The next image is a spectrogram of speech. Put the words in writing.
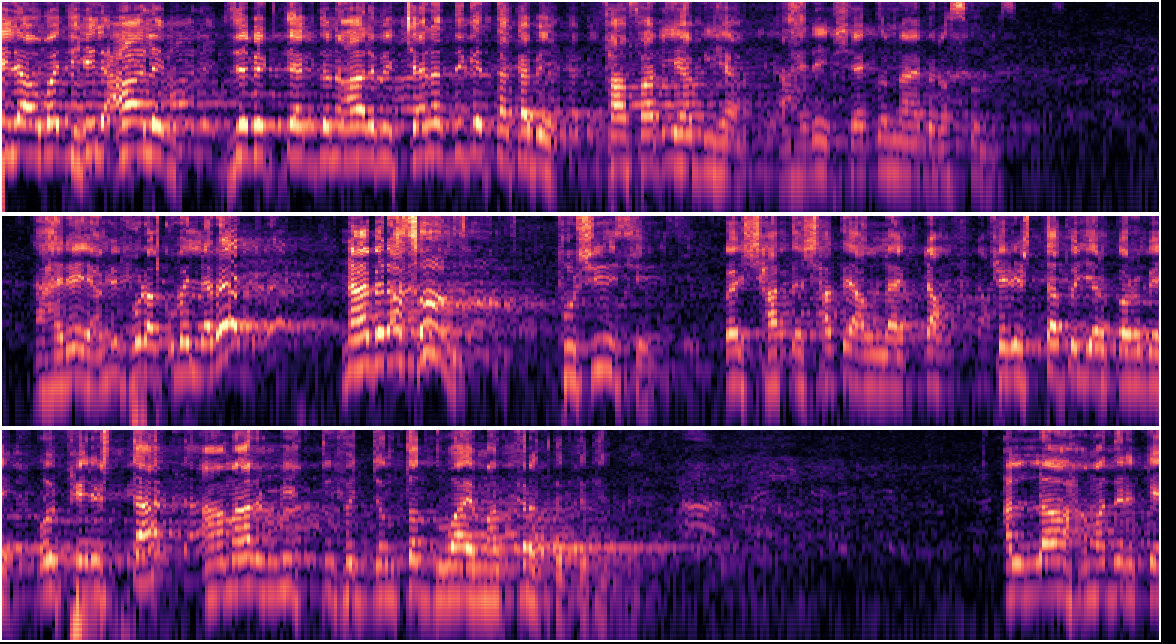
ইলা ওয়াজহিল আলেম। যে ব্যক্তি একজন আলেমের চেহারার দিকে তাকাবে, ফাফারিহা বিহা। আহরে, সে একজন নায়েবে রাসূল। আহরে, আমি ফোড়া কুবাইল্লা রে? নায়েবে রাসূল। খুশি হয়েছে সাথে সাথে আল্লাহ একটা ফেরেশতা তৈয়ার করবে। ওই ফেরেশতা আমার মৃত্যু পর্যন্ত দোয়ায় মাগফিরাত করতে থাকবে। আল্লাহ আমাদেরকে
